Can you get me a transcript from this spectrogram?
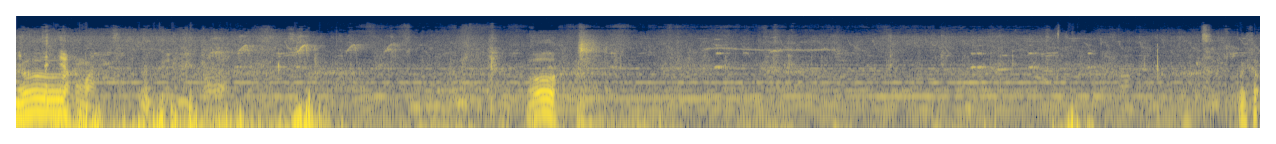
おーおうよ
